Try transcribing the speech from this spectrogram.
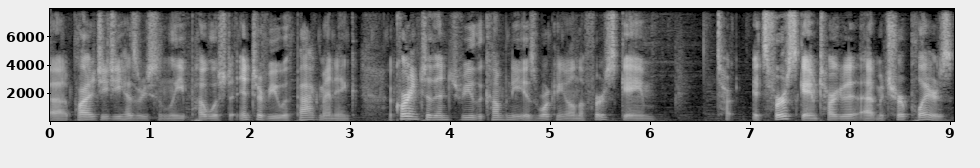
Uh, Planet GG has recently published an interview with Pac-Man Inc. According to the interview, the company is working on the first game, its first game targeted at mature players.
